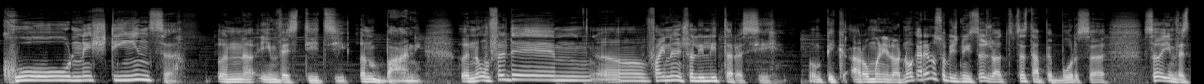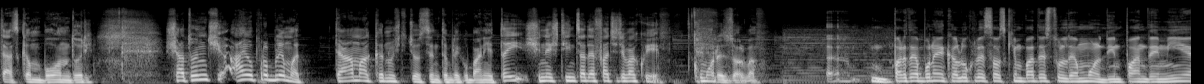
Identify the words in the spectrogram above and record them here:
cu neștiință în investiții, în bani, în un fel de uh, financial illiteracy un pic a românilor, nu? care nu sunt obișnuiți să joace, să stea pe bursă, să investească în bonduri. Și atunci ai o problemă. Teama că nu știi ce o să se întâmple cu banii tăi și neștiința de a face ceva cu ei. Cum o rezolvă? Partea bună e că lucrurile s-au schimbat destul de mult. Din pandemie,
